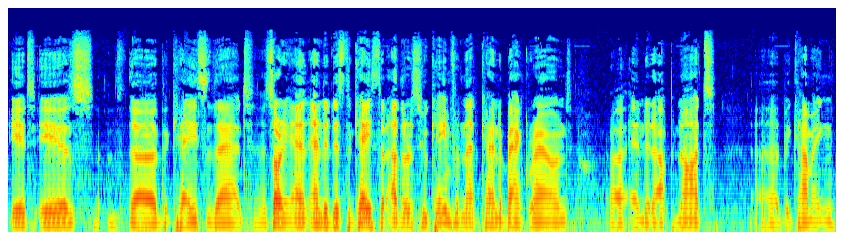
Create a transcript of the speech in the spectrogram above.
it is uh, the case that sorry, and, and it is the case that others who came from that kind of background uh, ended up not uh, becoming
